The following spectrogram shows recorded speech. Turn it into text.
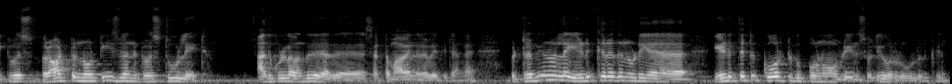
it was brought to notice when it was too late அதுக்குள்ளே வந்து அதை சட்டமாகவே நிறைவேற்றிட்டாங்க இப்போ ட்ரிபியூனலில் எடுக்கிறதுனுடைய எடுத்துட்டு கோர்ட்டுக்கு போகணும் அப்படின்னு சொல்லி ஒரு ரூல் இருக்குது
